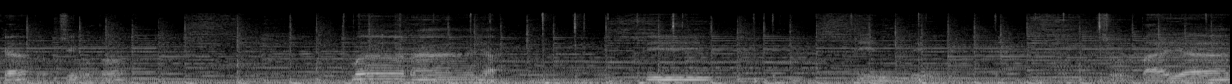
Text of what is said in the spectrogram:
berfungsi untuk merayap di dinding. Supaya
